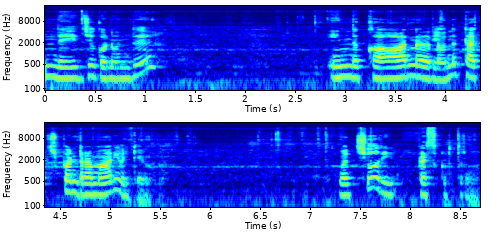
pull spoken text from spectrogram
இந்த எஜ்ஜை கொண்டு வந்து இந்த கார்னரில் வந்து டச் பண்ணுற மாதிரி வைக்கணும். வச்சு ஒரு ப்ரெஸ் கொடுத்துருங்க.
